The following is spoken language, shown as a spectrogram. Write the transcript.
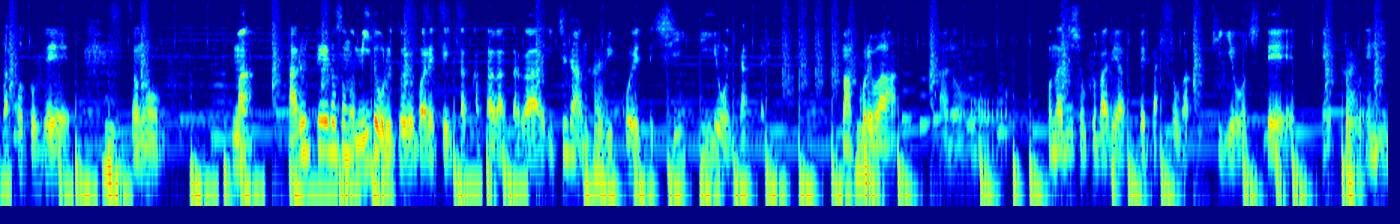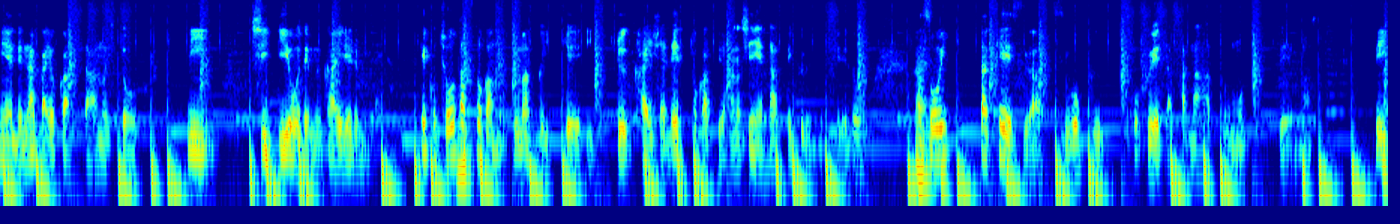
たことで、うん、そのまあ、ある程度そのミドルと呼ばれていた方々が一段飛び越えて CTO になったりとか、はい、まあ、これは、あの同じ職場でやってた人が起業して、えっと、エンジニアで仲良かったあの人に CTO で迎え入れるみたいな。結構調達とかもうまくいっている会社でとかっていう話にはなってくるんですけれど、まあ、そういったケースがすごく増えたかなと思ってます。で、一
